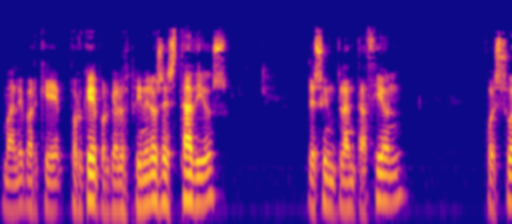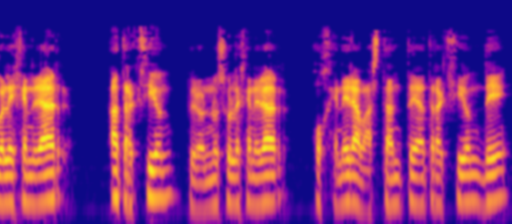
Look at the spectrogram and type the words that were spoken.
¿vale? Porque, ¿Por qué? Porque los primeros estadios de su implantación, pues suele generar atracción, pero no suele generar o genera bastante atracción de,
